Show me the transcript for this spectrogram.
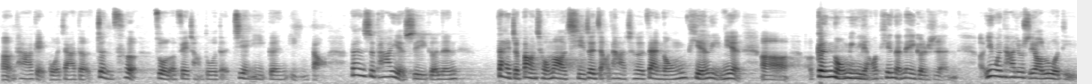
呃，他给国家的政策做了非常多的建议跟引导，但是他也是一个能戴着棒球帽、骑着脚踏车在农田里面，呃，跟农民聊天的那个人，因为他就是要落地，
